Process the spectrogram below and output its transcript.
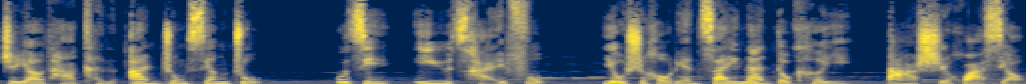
只要他肯暗中相助，不仅益于财富，有时候连灾难都可以大事化小，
